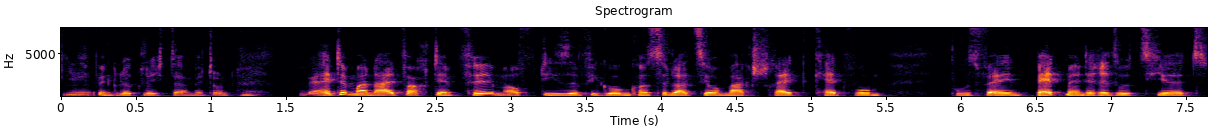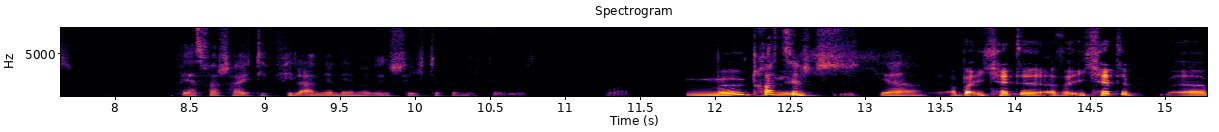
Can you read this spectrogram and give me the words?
Ich ja. bin glücklich damit. Und hätte man einfach den Film auf diese Figurenkonstellation, Max Schreck, Catwoman, Bruce Wayne, Batman reduziert, wäre es wahrscheinlich die viel angenehmere Geschichte für mich gewesen. Möglich. Trotzdem, ja. Aber ich hätte, also ich hätte äh,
